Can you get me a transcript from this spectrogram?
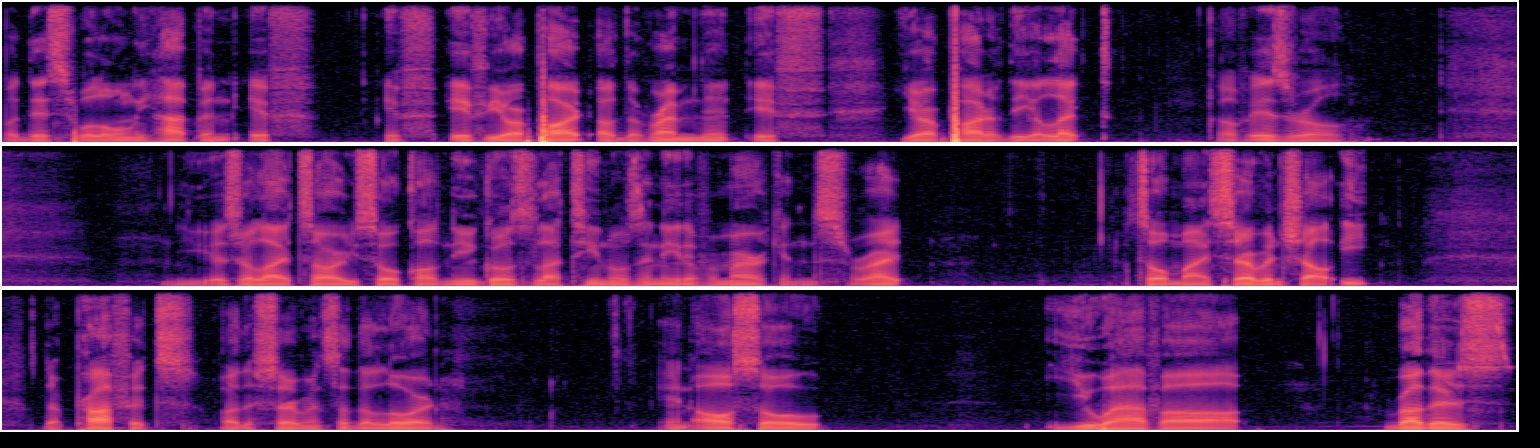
But this will only happen if if if you're part of the remnant, if you're part of the elect of Israel. You Israelites are you so-called Negroes, Latinos, and Native Americans, right? So my servant shall eat. The prophets are the servants of the Lord. And also you have uh brothers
